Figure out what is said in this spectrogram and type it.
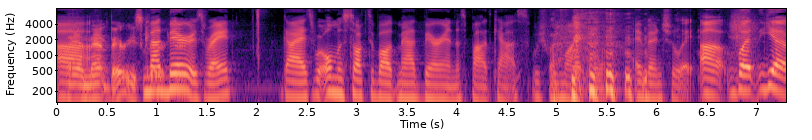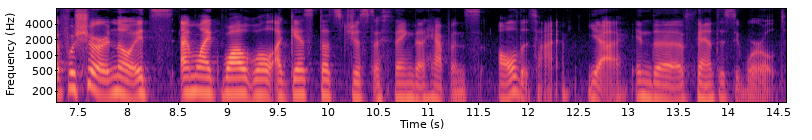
oh, yeah, Matt Berry's character. Uh, Matt Berry's right. Guys, we almost talked about Matt Berry on this podcast, which we might eventually. Uh, but yeah, for sure. No, it's. I'm like, well, well, I guess that's just a thing that happens all the time. Yeah, in the fantasy world.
